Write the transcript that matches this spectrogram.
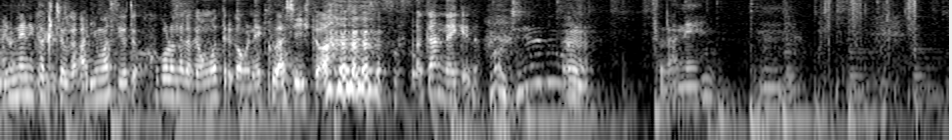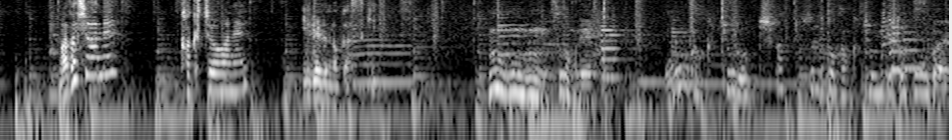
何々拡張がありますよとか心の中で思ってるかもね詳しい人は。そうそうそうそう。わかんないけど。まあうちにあるうん。そうだね。うん。うん私はね拡張はね入れるのが好き。うんうんうんそうね。俺も拡張どっちかとすると拡張入れた方がや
